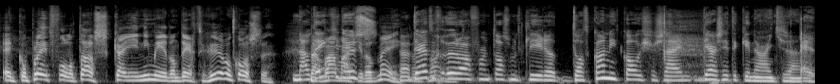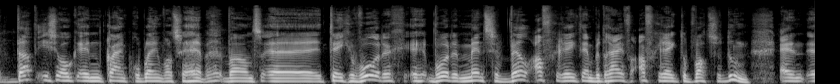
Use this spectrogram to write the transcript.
Een compleet volle tas kan je niet meer dan 30 euro kosten. Nou, denk waar je maak dus, je dat mee? 30 euro voor een tas met kleren, dat kan niet kosher zijn. Daar zitten kinderhandjes aan. En dat is ook een klein probleem wat ze hebben. Want eh, tegenwoordig eh, worden mensen wel afgerekend en bedrijven afgerekend op wat ze doen. En eh,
